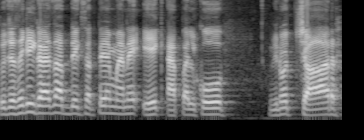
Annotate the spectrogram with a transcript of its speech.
तो जैसे कि गाइस आप देख सकते हैं, मैंने एक एप्पल को यू नो चार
